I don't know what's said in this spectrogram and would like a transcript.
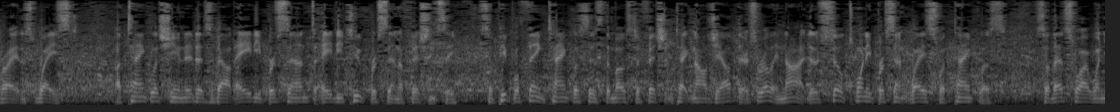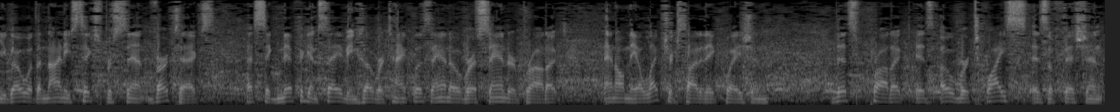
right? It's waste. A tankless unit is about 80% to 82% efficiency. So people think tankless is the most efficient technology out there. It's really not. There's still 20% waste with tankless. So that's why when you go with a 96% Vertex, that's significant savings over tankless and over a standard product. And on the electric side of the equation, this product is over twice as efficient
